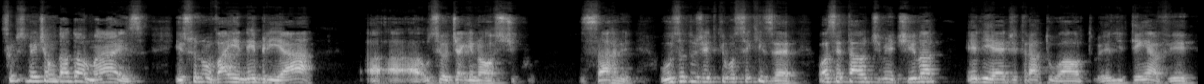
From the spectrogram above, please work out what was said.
Simplesmente é um dado a mais. Isso não vai enebriar a, a, o seu diagnóstico, sabe? Usa do jeito que você quiser. O acetato de metila, ele é de trato alto, ele tem a ver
